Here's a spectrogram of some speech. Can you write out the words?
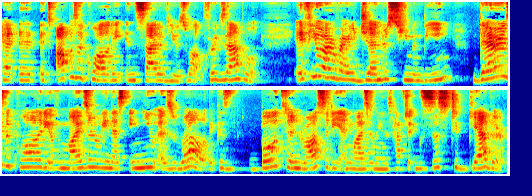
its opposite quality inside of you as well. For example, if you are a very generous human being, there is the quality of miserliness in you as well, because both generosity and miserliness have to exist together.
